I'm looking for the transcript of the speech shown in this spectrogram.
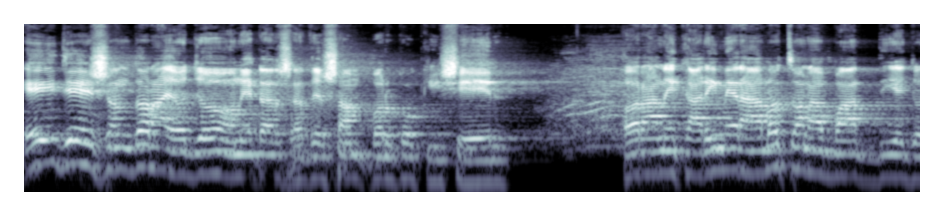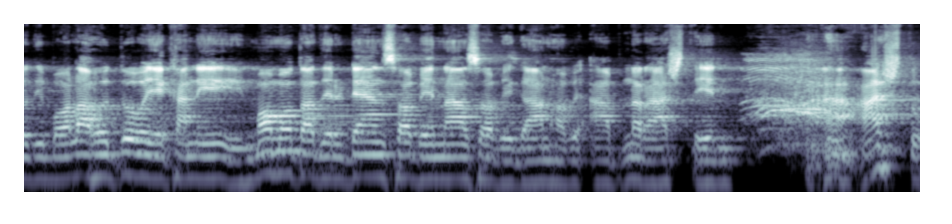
এই যে সুন্দর আয়োজন এটার সাথে সম্পর্ক কিসের? কোরআনে কারিমের আলোচনা বাদ দিয়ে যদি বলা হতো এখানে মমতাদের ড্যান্স হবে নাচ হবে গান হবে আপনারা আসতেন? হ্যাঁ, আসতো।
